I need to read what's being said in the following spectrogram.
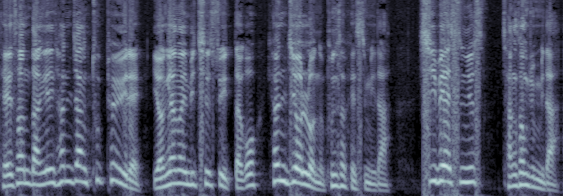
대선 당일 현장 투표율에 영향을 미칠 수 있다고 현지 언론은 분석했습니다. CBS 뉴스 장성주입니다.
